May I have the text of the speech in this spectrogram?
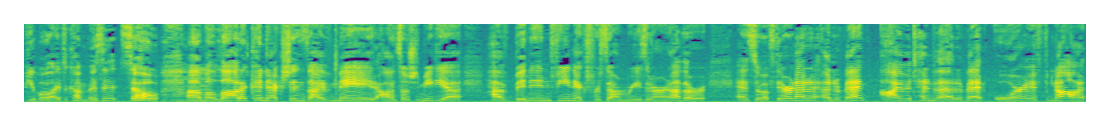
people like to come visit. So, um, a lot of connections I've made on social media have been in Phoenix for some reason or another. And so, if they're at an event, I've attended that event. Or if not,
